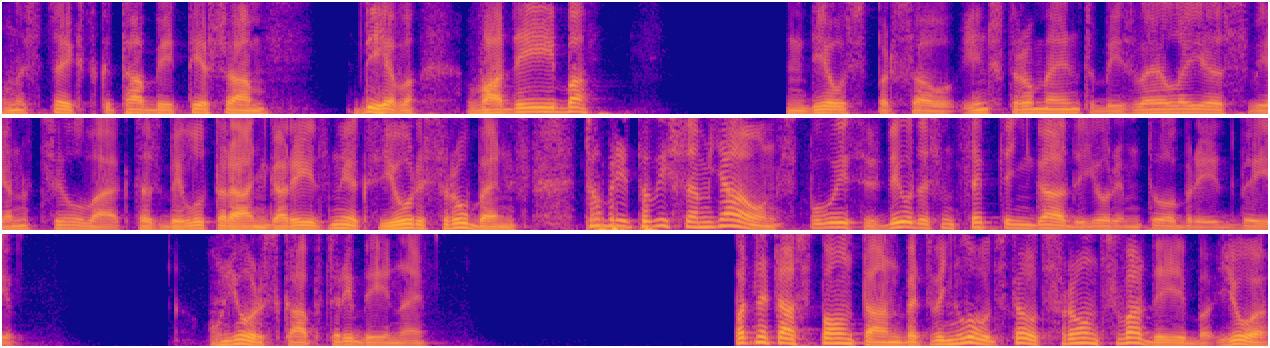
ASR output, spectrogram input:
un es teiktu, ka tā bija tiešām dieva vadība, Dievs par savu instrumentu bija izvēlējies vienu cilvēku. Tas bija Lutāņu garīdznieks Juris Rubens. Tobrīd pavisam jauns puisis, 27 gadi Jurim tobrīd bija. Un Juris kāpa tribīnē. Pat ne tā spontāni, bet viņi lūdz tautas fronts vadība, jo,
